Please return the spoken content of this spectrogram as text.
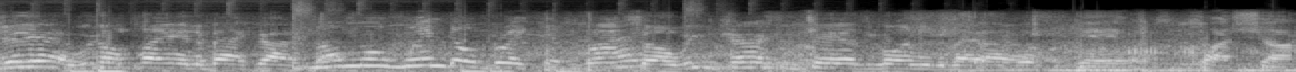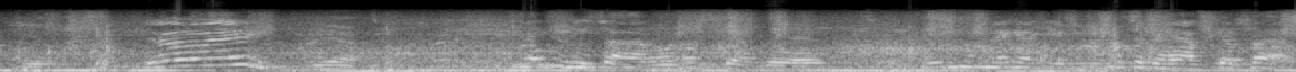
Yeah, yeah, we're gonna play in the backyard. No more window breaking, right? So we can carry some chairs and go into the backyard. Yeah, quite shocking. You know what I mean? Yeah. Come to the side, one step there. I took a half step back.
